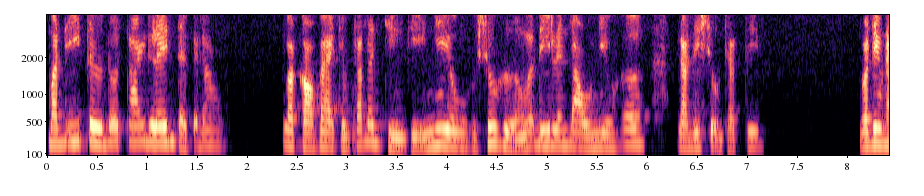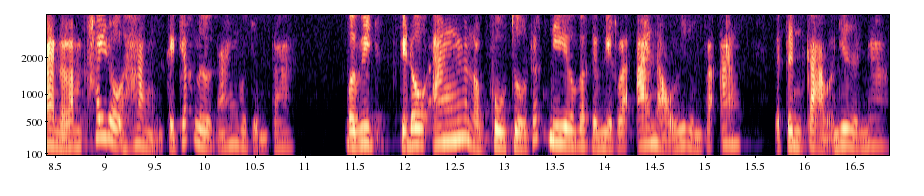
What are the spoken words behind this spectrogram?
mà đi từ đôi tay lên tới cái đầu và có vẻ chúng ta đang chuyển thị nhiều, xu hướng là đi lên đầu nhiều hơn là đi xuống trái tim. Và điều này nó làm thay đổi hẳn cái chất lượng ăn của chúng ta. Bởi vì cái đồ ăn nó phụ thuộc rất nhiều vào cái việc là ai nấu cho chúng ta ăn, cái tình cảm như thế nào.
